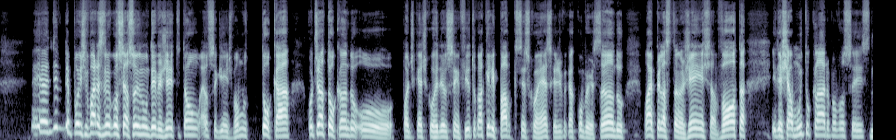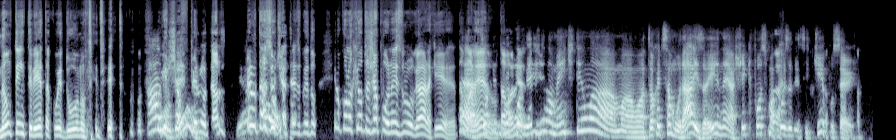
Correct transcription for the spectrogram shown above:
E depois de várias negociações não teve jeito, então é o seguinte, vamos tocar, continuar tocando o podcast Corredeiro Sem Filtro com aquele papo que vocês conhecem, que a gente fica conversando, vai pelas tangências, volta e deixar muito claro para vocês, não tem treta com o Edu, não tem treta. Ah, não já perguntaram, é, perguntaram se eu tinha treta com o Edu. Eu coloquei outro japonês no lugar aqui, tá é, valendo, tá valendo. japonês geralmente tem uma, uma, uma, troca de samurais aí, né? Achei que fosse uma ah. coisa desse tipo, Sérgio.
